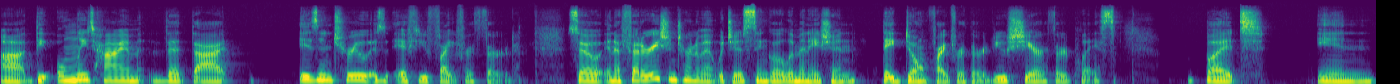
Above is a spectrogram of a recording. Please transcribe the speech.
Uh, the only time that that isn't true is if you fight for third. So in a federation tournament, which is single elimination, they don't fight for third. You share third place. But in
